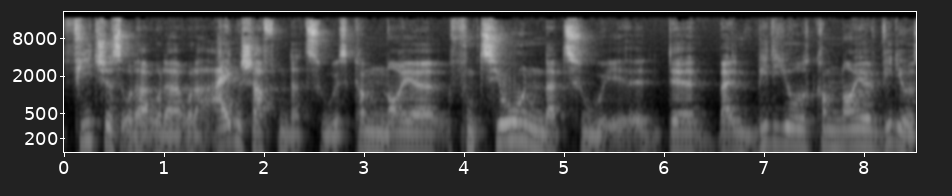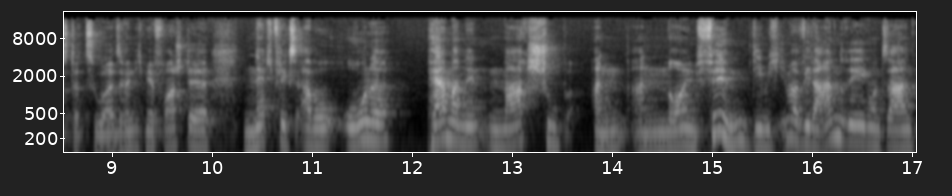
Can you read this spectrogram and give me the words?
Features oder, oder, oder Eigenschaften dazu. Es kommen neue Funktionen dazu. Äh, der, beim Video kommen neue Videos dazu. Also wenn ich mir vorstelle, Netflix-Abo ohne permanenten Nachschub an, an neuen Filmen, die mich immer wieder anregen und sagen,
